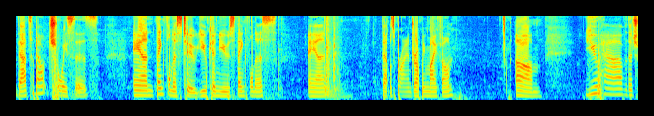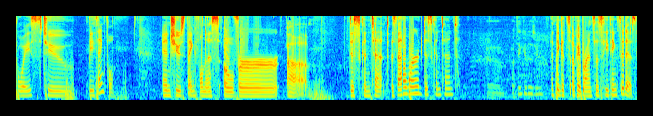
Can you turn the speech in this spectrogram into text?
that's about choices and thankfulness too. You can use thankfulness, and that was Brian dropping my phone. Um, you have the choice to be thankful and choose thankfulness over um, discontent. Is that a word, discontent? Um, I think it is, yeah. I think it's okay. Brian says he thinks it is.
